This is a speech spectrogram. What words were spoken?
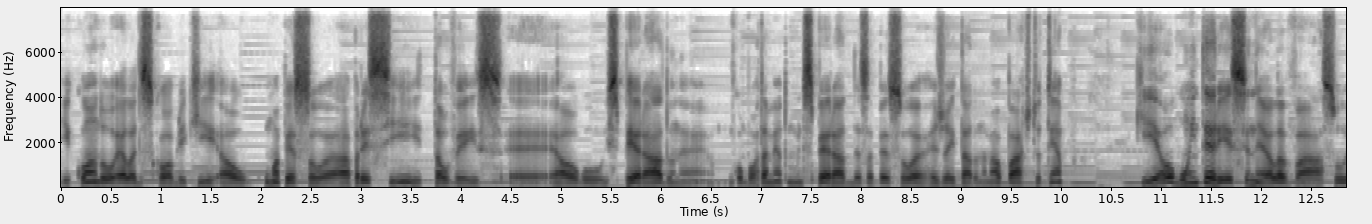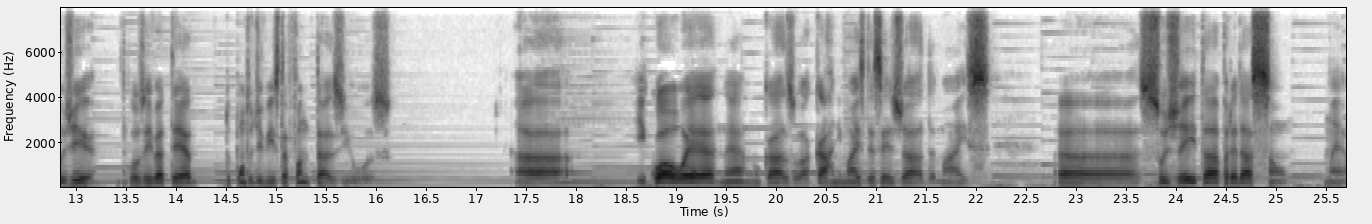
E quando ela descobre que alguma pessoa aprecie, talvez é, é, algo esperado, né, um comportamento muito esperado dessa pessoa, rejeitado na maior parte do tempo, que algum interesse nela vá surgir, inclusive até do ponto de vista fantasioso. Ah, e qual é, né, no caso, a carne mais desejada, mais uh, sujeita à predação, né?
